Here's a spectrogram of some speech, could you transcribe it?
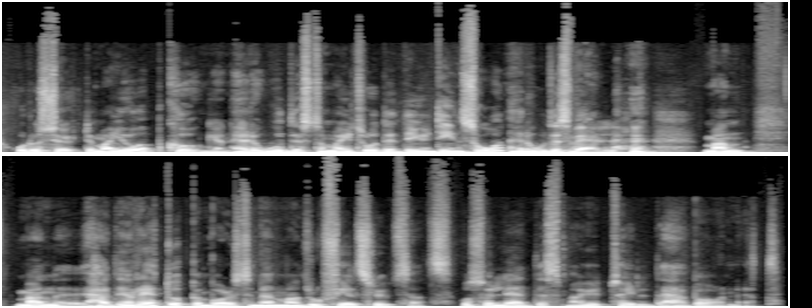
Och då sökte man ju upp kungen Herodes, som man ju trodde, det är ju din son Herodes väl? Man, man hade en rätt uppenbarelse men man drog fel slutsats. Och så leddes man ju till det här barnet.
